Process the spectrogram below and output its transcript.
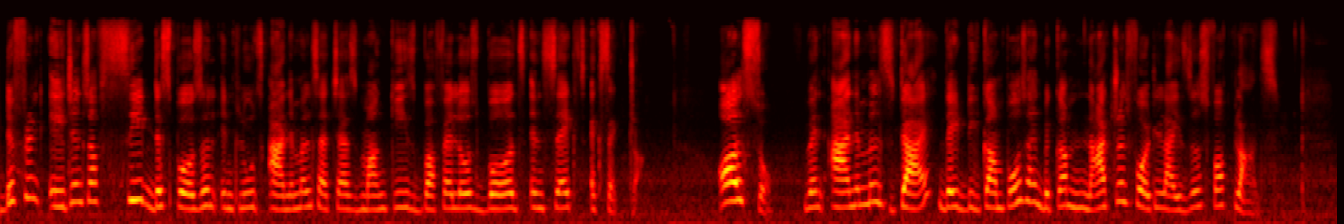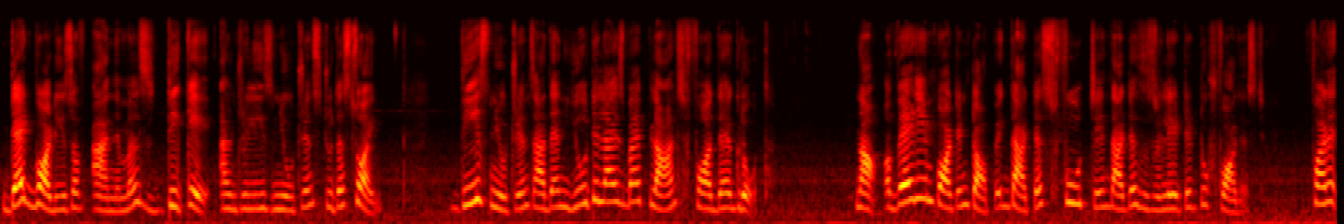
Different agents of seed dispersal includes animals such as monkeys, buffaloes, birds, insects, etc. Also, when animals die, they decompose and become natural fertilizers for plants. Dead bodies of animals decay and release nutrients to the soil. These nutrients are then utilized by plants for their growth. Now, a very important topic that is food chain that is related to forest. For an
